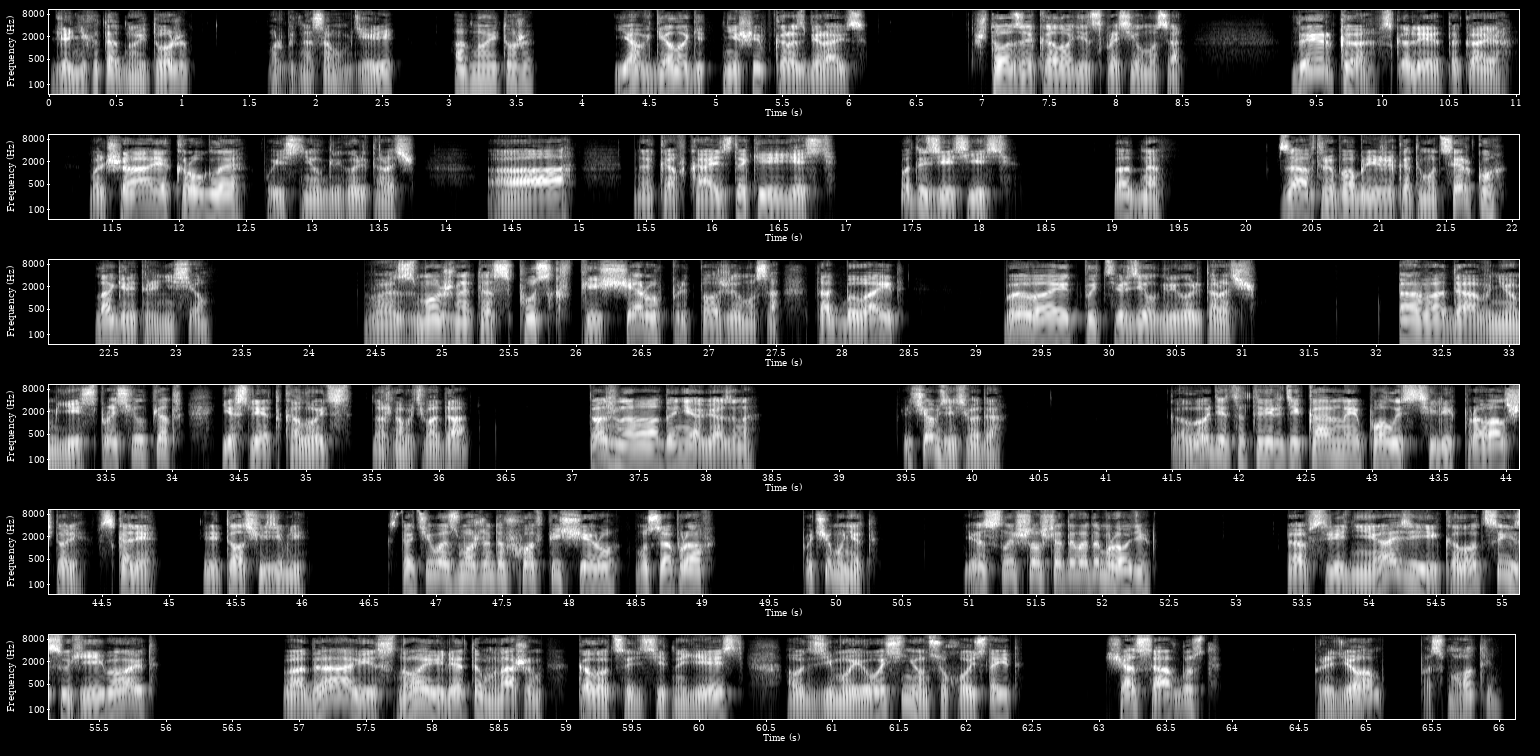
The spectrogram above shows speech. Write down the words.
для них это одно и то же. Может быть, на самом деле одно и то же. Я в геологии не шибко разбираюсь. — Что за колодец? — спросил Муса. — Дырка в скале такая, большая, круглая, — пояснил Григорий Тарасович. — А, на Кавказе такие есть. Вот и здесь есть. Ладно, завтра поближе к этому цирку лагерь перенесем. — Возможно, это спуск в пещеру, — предположил Муса. — Так бывает? — Бывает, — подтвердил Григорий Тарасович. — А вода в нем есть? — спросил Петр. — Если это колодец, должна быть вода? — Должна, да не обязана. При чем здесь вода? Колодец — это вертикальная полость или провал, что ли, в скале или толще земли. Кстати, возможно, это вход в пещеру, Муса прав. Почему нет? Я слышал что-то в этом роде. А в Средней Азии колодцы и сухие бывают. Вода весной и летом в нашем колодце действительно есть, а вот зимой и осенью он сухой стоит. Сейчас август. Придем, посмотрим.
